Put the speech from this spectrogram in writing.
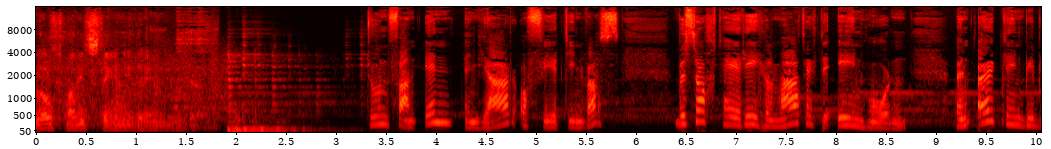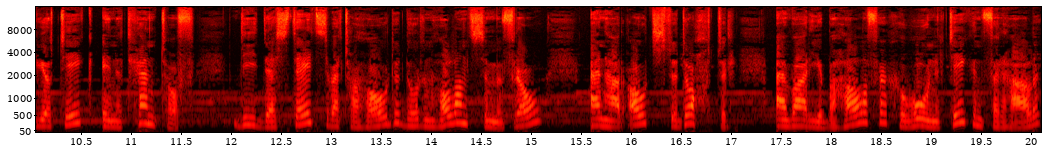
loopt maar iets tegen iedereen. Toen Van In een jaar of veertien was, bezocht hij regelmatig de Eenhoorn, een uitleenbibliotheek in het Genthof, die destijds werd gehouden door een Hollandse mevrouw en haar oudste dochter, en waar je behalve gewone tekenverhalen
